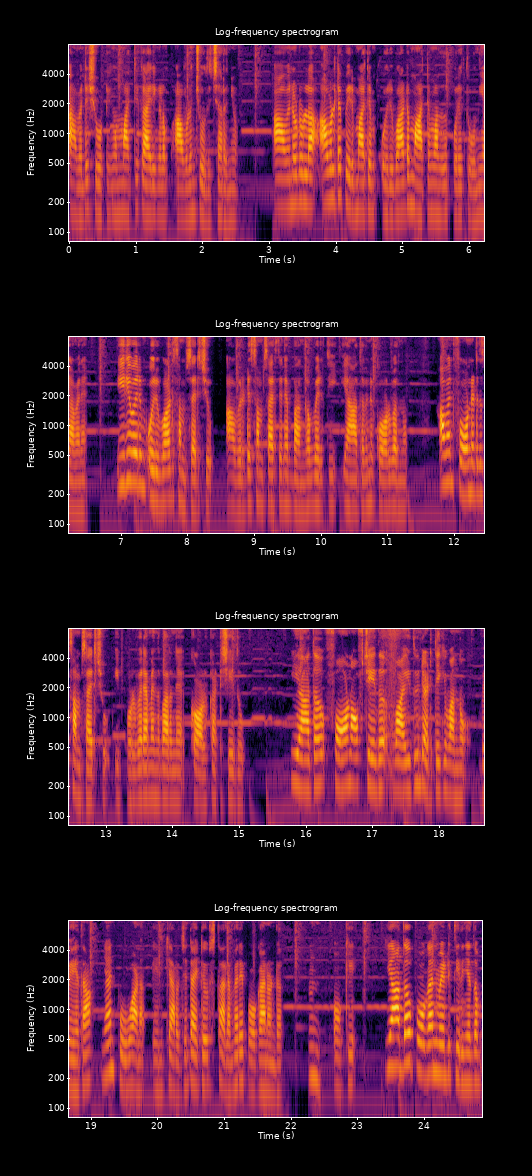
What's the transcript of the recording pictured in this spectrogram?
അവന്റെ ഷൂട്ടിങ്ങും മറ്റു കാര്യങ്ങളും അവളും ചോദിച്ചറിഞ്ഞു. അവനോടുള്ള അവളുടെ പെരുമാറ്റം ഒരുപാട് മാറ്റം വന്നതുപോലെ തോന്നി അവന്. ഇരുവരും ഒരുപാട് സംസാരിച്ചു. അവരുടെ സംസാരത്തിന് ഭംഗം വരുത്തി യാദവിന് കോൾ വന്നു. അവൻ ഫോൺ എടുത്ത് സംസാരിച്ചു. ഇപ്പോൾ വരാമെന്ന് പറഞ്ഞ് കോൾ കട്ട് ചെയ്തു. യാദവ് ഫോൺ ഓഫ് ചെയ്ത് വൈദുവിന്റെ അടുത്തേക്ക് വന്നു. വേദ ഞാൻ പോവാണ്. എനിക്ക് അർജന്റായിട്ട് ഒരു സ്ഥലം വരെ പോകാനുണ്ട്. ഓക്കെ യാദവ് പോകാൻ വേണ്ടി തിരിഞ്ഞതും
